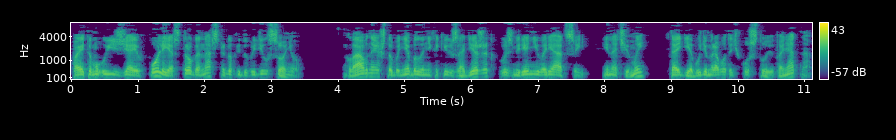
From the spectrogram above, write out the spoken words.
Поэтому, уезжая в поле, я строго-настрого предупредил Соню. Главное, чтобы не было никаких задержек в измерении вариаций, иначе мы в тайге будем работать впустую, понятно?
